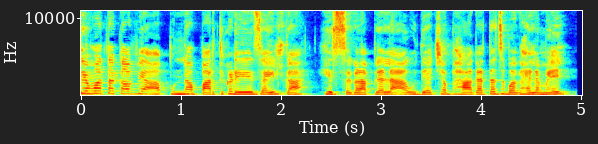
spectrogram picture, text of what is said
तेव्हा आता काव्या पुन्हा पार्थकडे जाईल का? हे सगळं आपल्याला उद्याच्या भागातच बघायला मिळेल.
